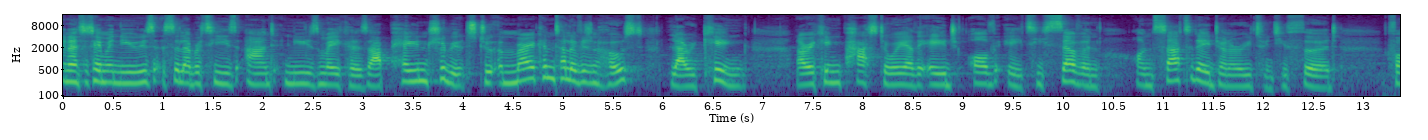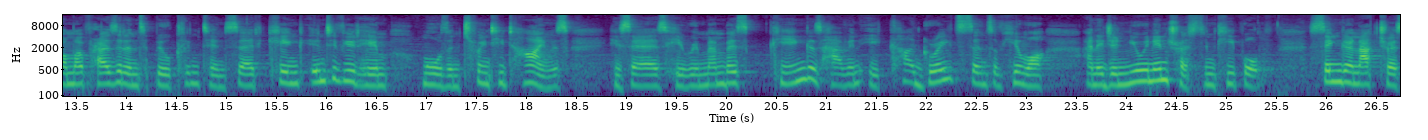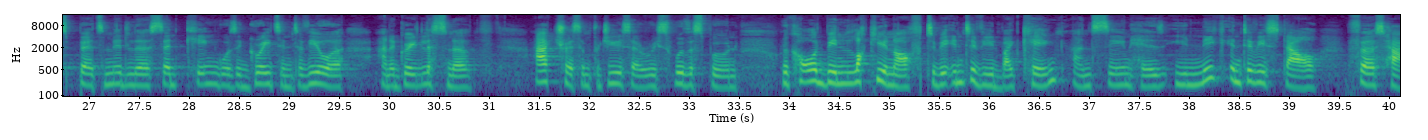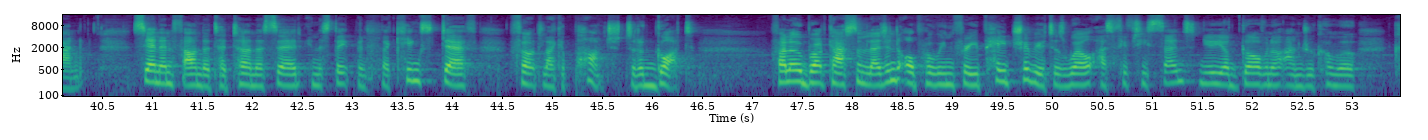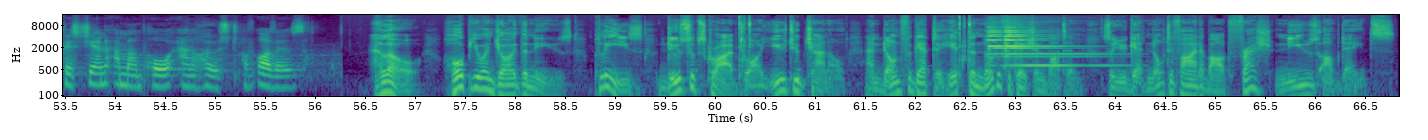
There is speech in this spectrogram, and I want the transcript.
In entertainment news, celebrities and newsmakers are paying tribute to American television host Larry King. Larry King passed away at the age of 87 on Saturday, January 23rd. Former President Bill Clinton said King interviewed him more than 20 times. He says he remembers King as having a great sense of humor and a genuine interest in people. Singer and actress Bette Midler said King was a great interviewer and a great listener. Actress and producer Reese Witherspoon recalled being lucky enough to be interviewed by King and seeing his unique interview style firsthand. CNN founder Ted Turner said in a statement that King's death felt like a punch to the gut. Fellow broadcasting legend Oprah Winfrey paid tribute as well as 50 Cent, New York Governor Andrew Cuomo, Christiane Amanpour, and a host of others. Hello, hope you enjoyed the news. Please do subscribe to our YouTube channel and don't forget to hit the notification button so you get notified about fresh news updates.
